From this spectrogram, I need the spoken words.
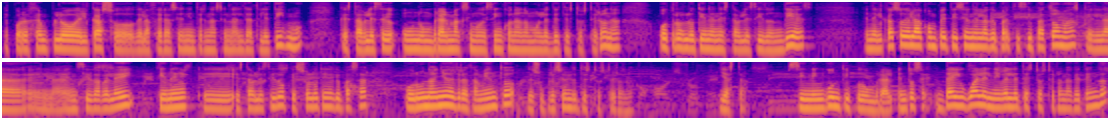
es por ejemplo el caso de la Federación Internacional de Atletismo, que establece un umbral máximo de 5 nanomoles de testosterona, otros lo tienen establecido en 10, en el caso de la competición en la que participa Thomas, que es la, en la NCAA, tienen eh, establecido que solo tiene que pasar por un año de tratamiento de supresión de testosterona. Ya está, sin ningún tipo de umbral. Entonces, da igual el nivel de testosterona que tenga,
